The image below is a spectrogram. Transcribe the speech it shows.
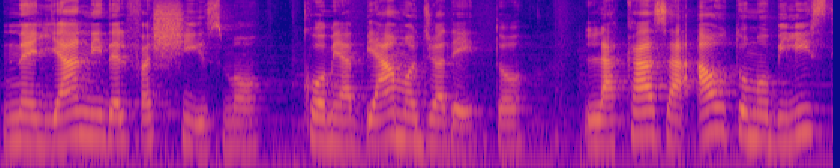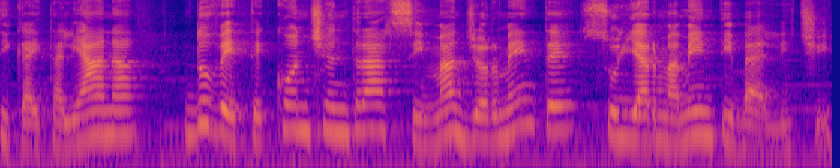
Negli anni del fascismo, come abbiamo già detto, la casa automobilistica italiana dovette concentrarsi maggiormente sugli armamenti bellici,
